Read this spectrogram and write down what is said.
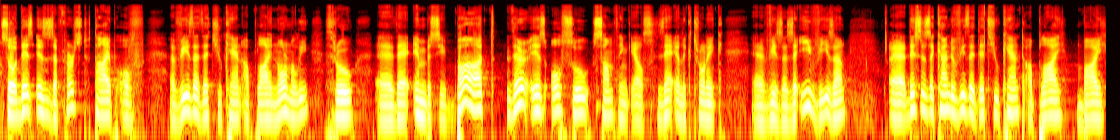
so this is the first type of visa that you can apply normally through uh, the embassy. But there is also something else, the electronic uh, visa, the e-visa. Uh, this is a kind of visa that you can't apply by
